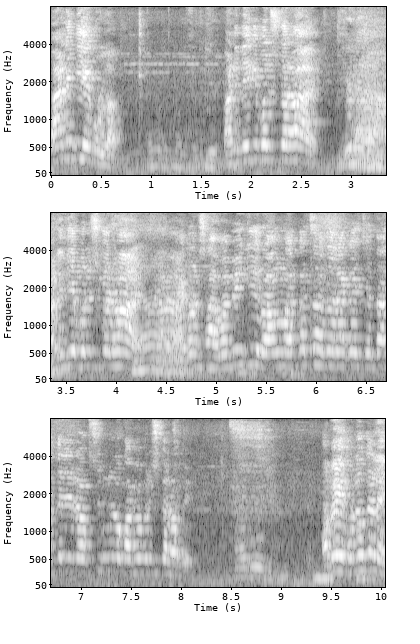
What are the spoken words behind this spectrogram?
পানি দিয়ে করলাম। পানি দিয়ে কি পরিষ্কার হয়? পানি দিয়ে পরিষ্কার হয়? এখন স্বাভাবিক যে রং মাখা চাঁদা রাখাইছে তাদের এই রক্তগুলো কবে পরিষ্কার হবে? হবে। কোনো কালে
